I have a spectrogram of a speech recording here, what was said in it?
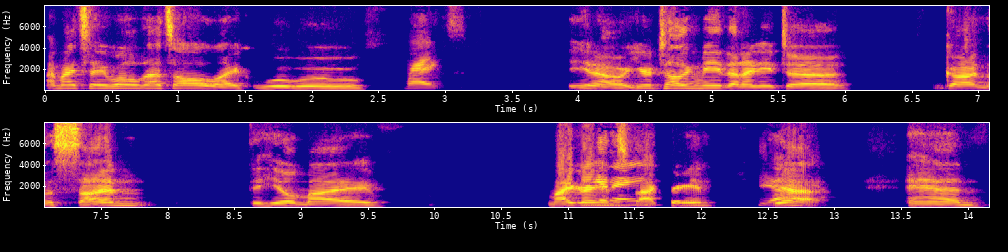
I might say, well, that's all like woo woo. Right. You know, you're telling me that I need to go out in the sun to heal my migraines, DNA. back pain. Yeah. yeah. And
